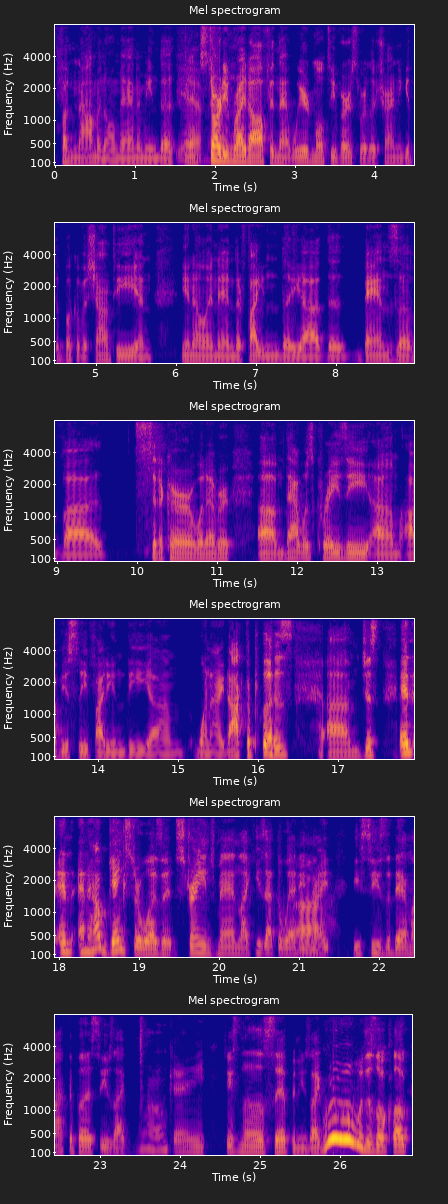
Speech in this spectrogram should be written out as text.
phenomenal, man. I mean, the yeah. man. starting right off in that weird multiverse where they're trying to get the Book of Vishanti, and you know, and and they're fighting the uh, the bands of uh, or whatever. Um, that was crazy. Um, obviously fighting the um, one-eyed octopus. Um, just and and and how gangster was it? Strange, man. Like he's at the wedding, Ah. right? He sees the damn octopus. He's like, oh, okay. He takes a little sip, and he's like, woo, with his little cloak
